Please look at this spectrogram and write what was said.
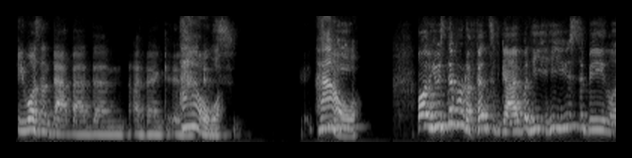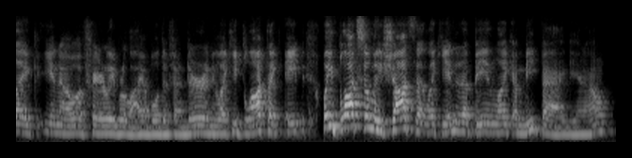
he wasn't that bad then. I think. How? How? He, well, he was never an offensive guy, but he he used to be like you know a fairly reliable defender, and like he blocked like eight. Well, he blocked so many shots that like he ended up being like a meat bag, you know.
